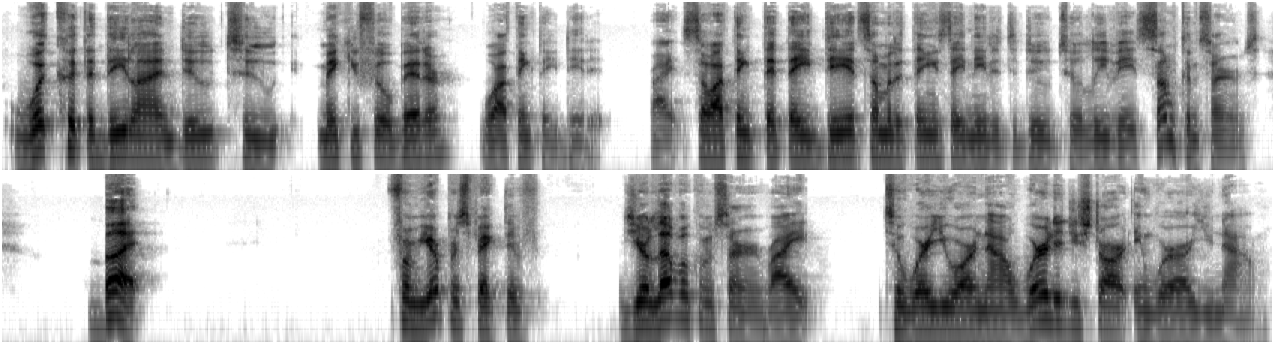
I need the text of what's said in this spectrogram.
what could the D line do to make you feel better? Well, I think they did it right? So I think that they did some of the things they needed to do to alleviate some concerns. But from your perspective, your level of concern, right, to where you are now, where did you start and where are you now?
